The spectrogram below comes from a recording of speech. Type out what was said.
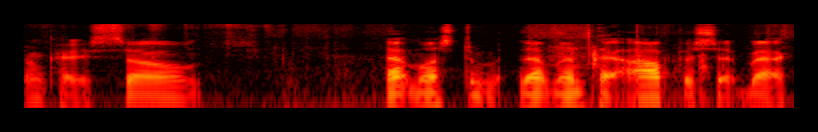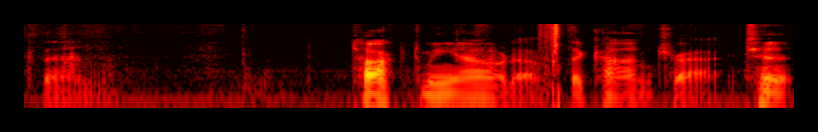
Okay, so that must that meant the opposite back then. Talked me out of the contract.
